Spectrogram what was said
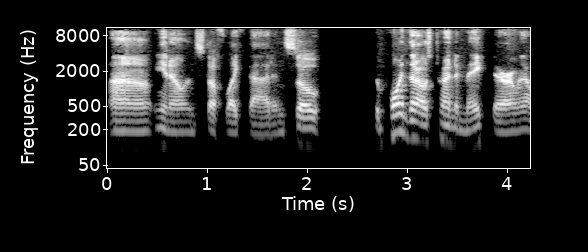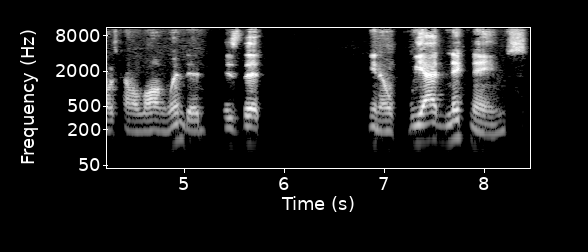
Uh, you know, and stuff like that. And so the point that I was trying to make there, I mean, that was kind of long winded, is that, you know, we add nicknames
